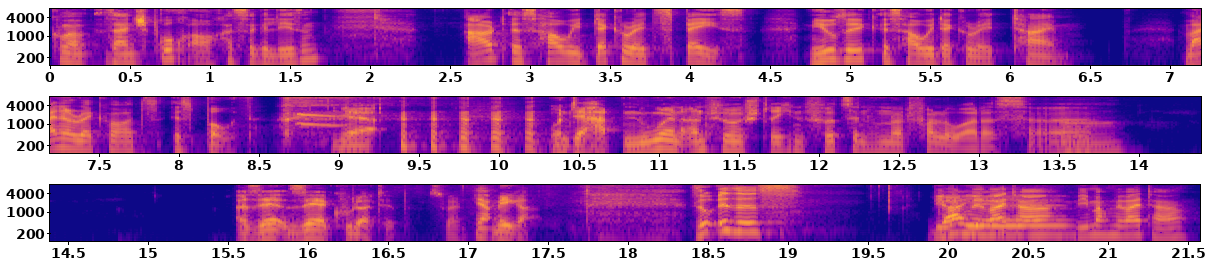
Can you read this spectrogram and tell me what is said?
Guck mal, sein Spruch auch, hast du gelesen? Art is how we decorate space. Music is how we decorate time. Vinyl Records is both. Ja. Und der hat nur in Anführungsstrichen 1400 Follower. Das äh, also sehr, sehr cooler Tipp, Sven. Ja. Mega. So ist es. Wie Geil. machen wir weiter? Wie machen wir weiter?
